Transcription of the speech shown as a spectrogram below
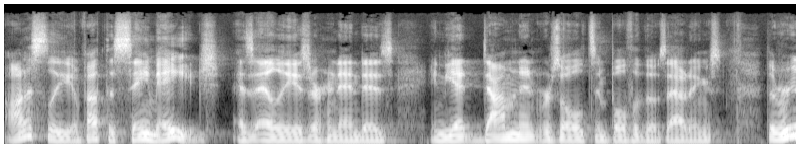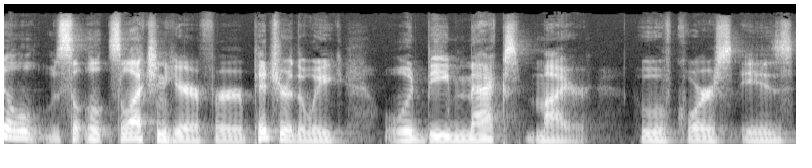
honestly about the same age as Elieser Hernandez, and yet dominant results in both of those outings. The real se- selection here for pitcher of the week would be Max Meyer, who, of course, is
